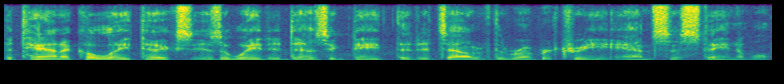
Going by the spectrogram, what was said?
botanical latex is a way to designate that it's out of the rubber tree and sustainable.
